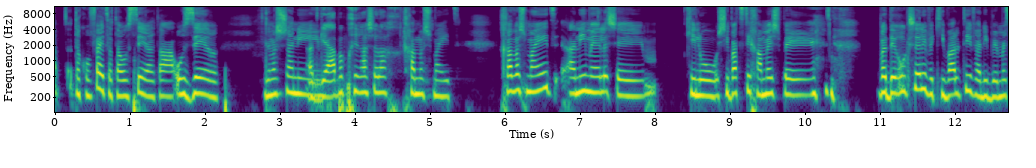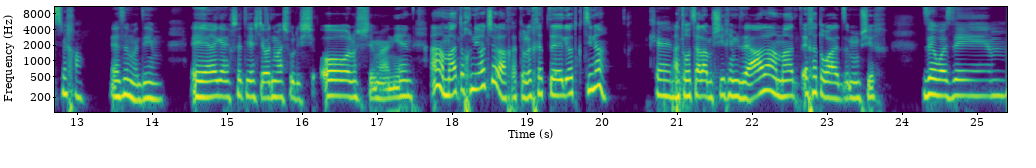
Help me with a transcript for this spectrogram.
אתה, אתה קופץ, אתה עושה, אתה עוזר, זה משהו שאני... את גאה בבחירה שלך? חד משמעית. חד משמעית, אני מאלה שכאילו שיבצתי חמש ב... בדירוג שלי וקיבלתי, ואני באמת שמחה. איזה מדהים. Uh, רגע, אני חושבת שיש לי עוד משהו לשאול, משהו שמעניין. אה, מה התוכניות שלך? את הולכת uh, להיות קצינה. כן. את רוצה להמשיך עם זה הלאה? מה, איך את רואה את זה ממשיך? זהו, אז אמ,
